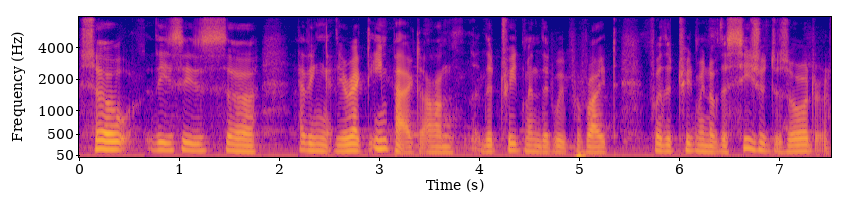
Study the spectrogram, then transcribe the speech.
So this is uh, having a direct impact on the treatment that we provide for the treatment of the seizure disorder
